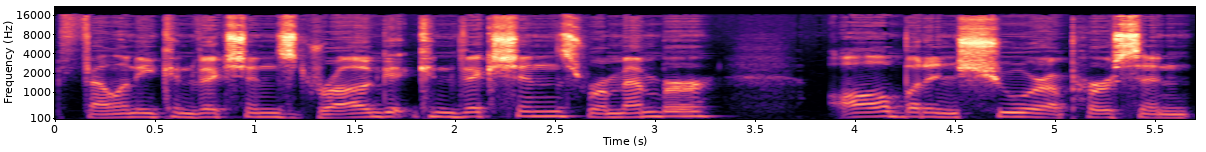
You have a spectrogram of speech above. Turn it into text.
Felony convictions, drug convictions, remember, all but ensure a person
